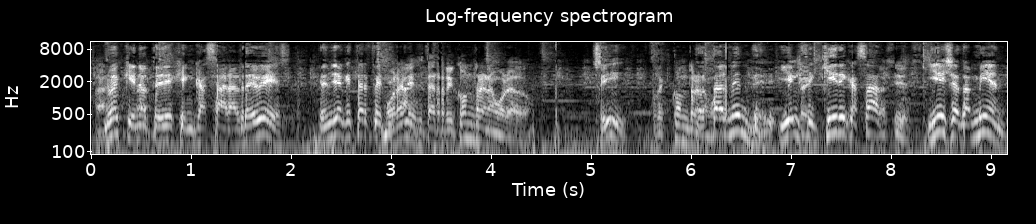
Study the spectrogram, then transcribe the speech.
Claro, no es que no claro. te dejen casar, al revés. Tendría que estar festejando. Morales está recontra enamorado. Sí, Recontra enamorado. totalmente. Y él Sí. se quiere casar. Así es. Y ella también.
